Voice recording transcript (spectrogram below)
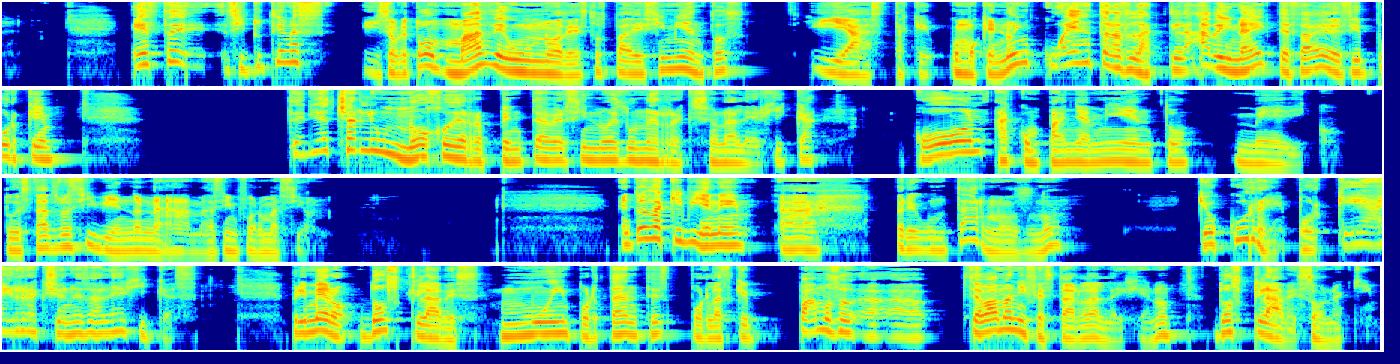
Este, si tú tienes, y sobre todo más de uno de estos padecimientos, y hasta que como que no encuentras la clave y nadie te sabe decir por qué, debería echarle un ojo de repente a ver si no es una reacción alérgica con acompañamiento médico. Tú estás recibiendo nada más información. Entonces aquí viene a preguntarnos, ¿no? ¿Qué ocurre? ¿Por qué hay reacciones alérgicas? Primero, dos claves muy importantes por las que vamos a, se va a manifestar la alergia, ¿no? Dos claves son aquí.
